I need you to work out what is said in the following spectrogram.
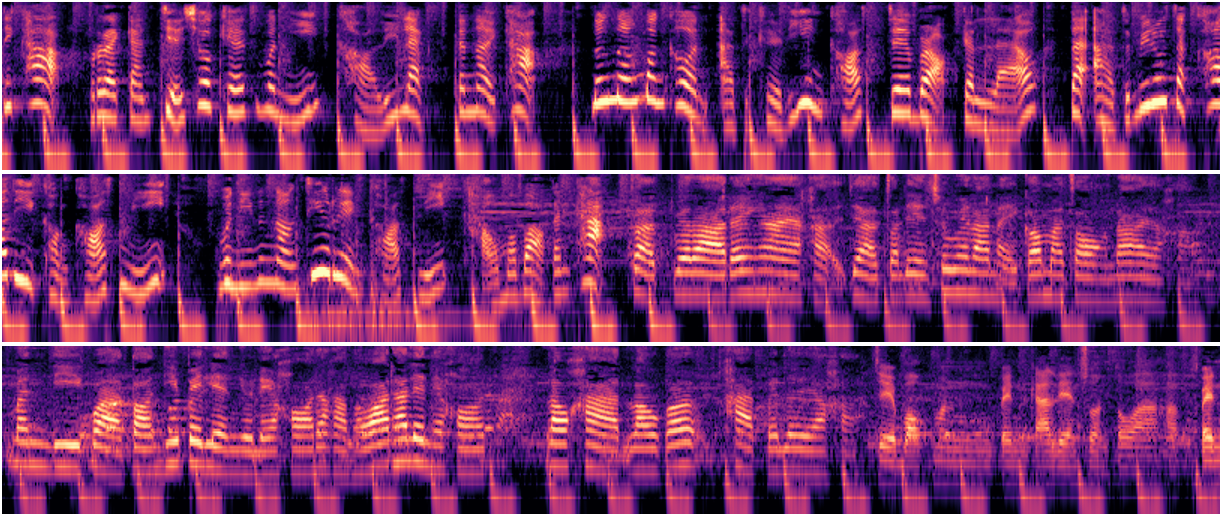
ัสดีค่ะ รายการเจ๋โชว์เคสวันนี้ขอรีแลกซ์กันหน่อยค่ะ น้องๆ บางคนอาจจะเคยได้ยินคอร์สเจบล็อกกันแล้ว แต่อาจจะไม่รู้จักข้อดีของคอร์สนี้ วันนี้น้องๆ ที่เรียนคอร์สนี้เขามาบอกกันค่ะ จัดเวลาได้ง่ายอะค่ะ อยากจะเรียนช่วงเวลาไหนก็มาจองได้อะค่ะ มันดีกว่าตอนที่ไปเรียนอยู่ในคอร์สอะค่ะ เพราะว่าถ้าเรียนในคอร์สเราขาดเราก็ขาดไปเลยอะค่ะเจบ็อกมันเป็นการเรียนส่วนตัวครับ เป็น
